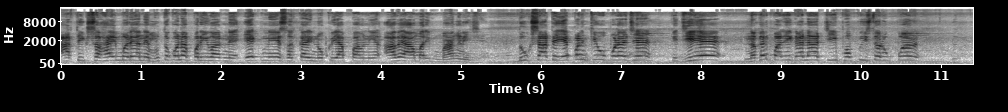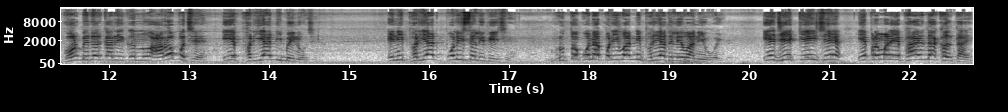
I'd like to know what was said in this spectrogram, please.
આર્થિક સહાય મળે અને મૃતકોના પરિવારને એકને સરકારી નોકરી આપવાની આવે, આ અમારી માંગણી છે. દુઃખ સાથે એ પણ કેવું પડે છે કે જે નગરપાલિકાના ચીફ ઓફિસર ઉપર ઘોર બેદરકારીનો આરોપ છે, એ ફરિયાદી બન્યો છે. એની ફરિયાદ પોલીસે લીધી છે. મૃતકોના પરિવારની ફરિયાદ લેવાની હોય. એ જે કહે છે, એ પ્રમાણે એફઆઈઆર દાખલ થાય.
